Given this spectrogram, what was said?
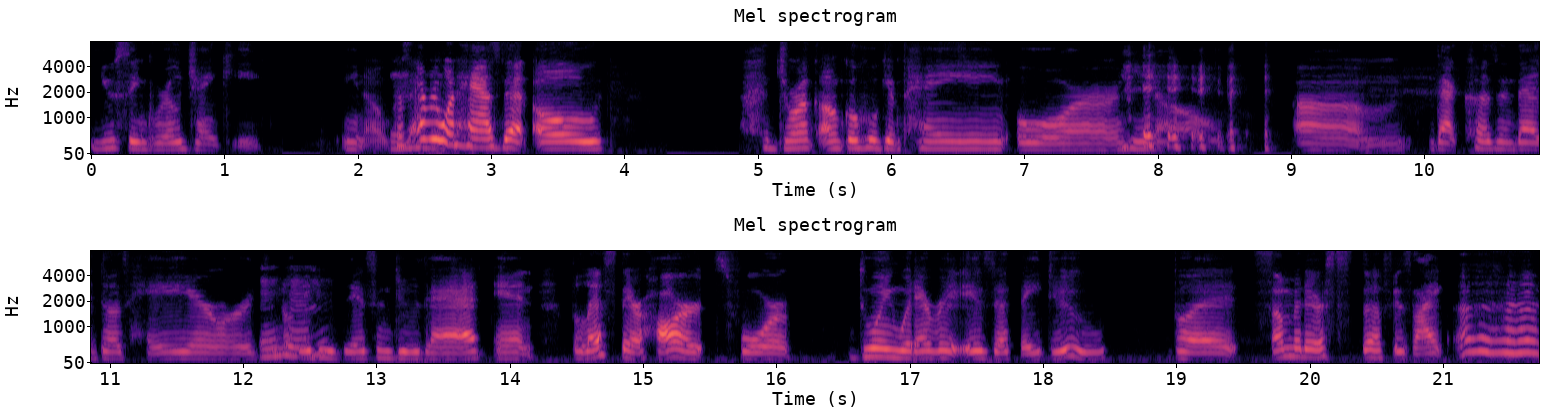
you seem real janky, you know, because mm-hmm. everyone has that old drunk uncle who can paint or you know um that cousin that does hair or you mm-hmm. know they do mm-hmm. this and do that and bless their hearts for doing whatever it is that they do but some of their stuff is like uh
